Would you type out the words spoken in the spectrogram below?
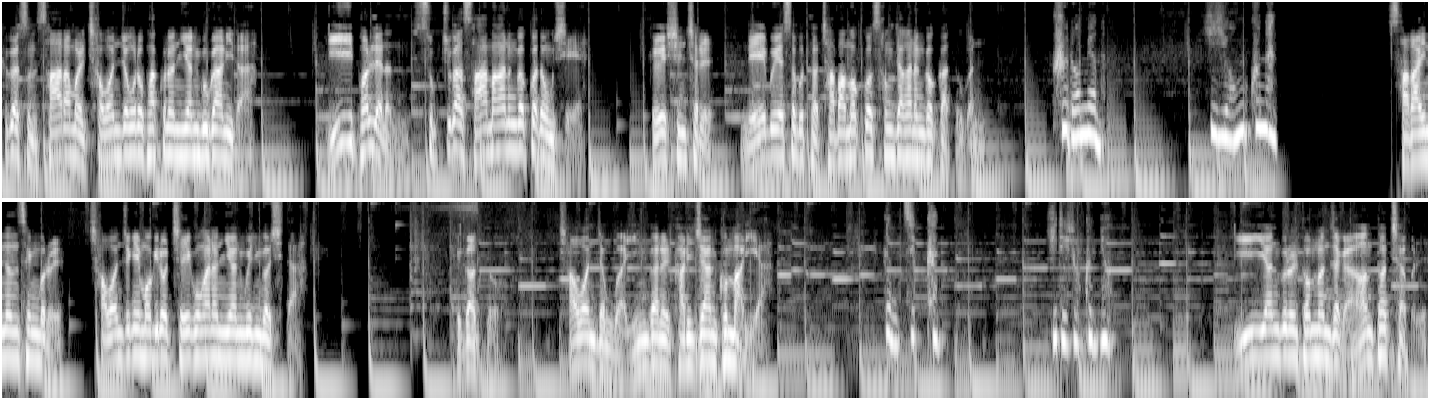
그것은 사람을 차원종으로 바꾸는 연구가 아니다. 이 벌레는 숙주가 사망하는 것과 동시에 그 신체를 내부에서부터 잡아먹고 성장하는 것과 동은 그러면 이 연구는 살아있는 생물을 차원종의 먹이로 제공하는 연구인 것이다. 그것도 차원종과 인간을 가리지 않고 말이야. 끔찍한 일이로군요. 이 연구를 돕는 자가 언터처블,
